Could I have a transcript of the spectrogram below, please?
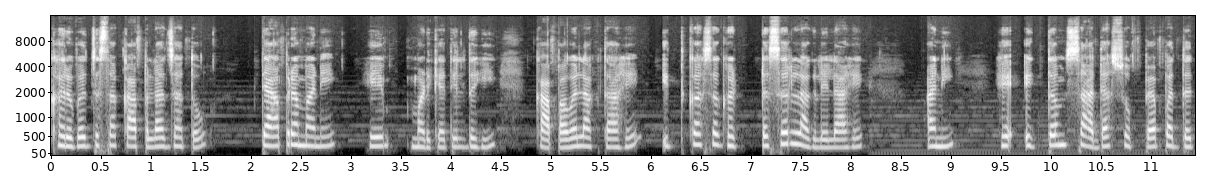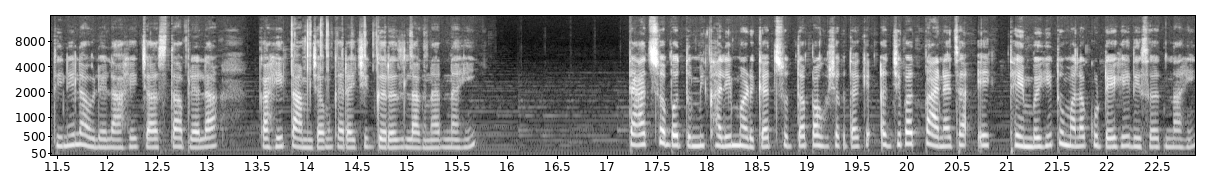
खरवत जसा कापला जातो त्याप्रमाणे हे मडक्यातील दही कापावं लागतं आहे. इतकंसं घट्टसर लागलेलं आहे आणि हे एकदम साध्या सोप्या पद्धतीने लावलेलं आहे. जास्त आपल्याला काही तामजाम करायची गरज लागणार नाही. त्याचसोबत तुम्ही खाली मडक्यातसुद्धा पाहू शकता की अजिबात पाण्याचा एक थेंबही तुम्हाला कुठेही दिसत नाही.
